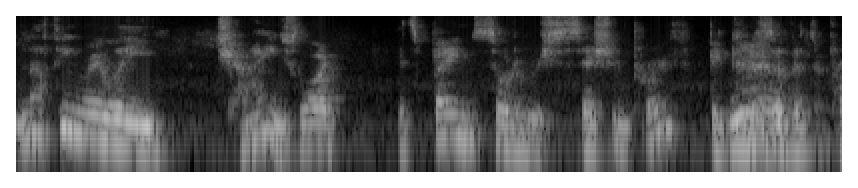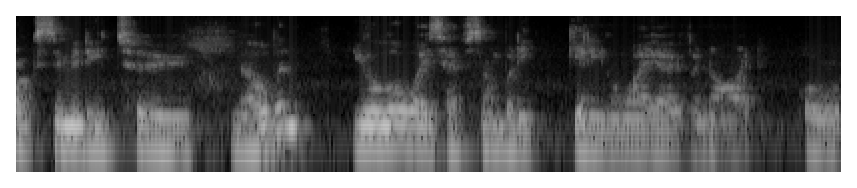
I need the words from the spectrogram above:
nothing really changed. Like it's been sort of recession proof because Yeah. of its proximity to Melbourne. You'll always have somebody getting away overnight or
